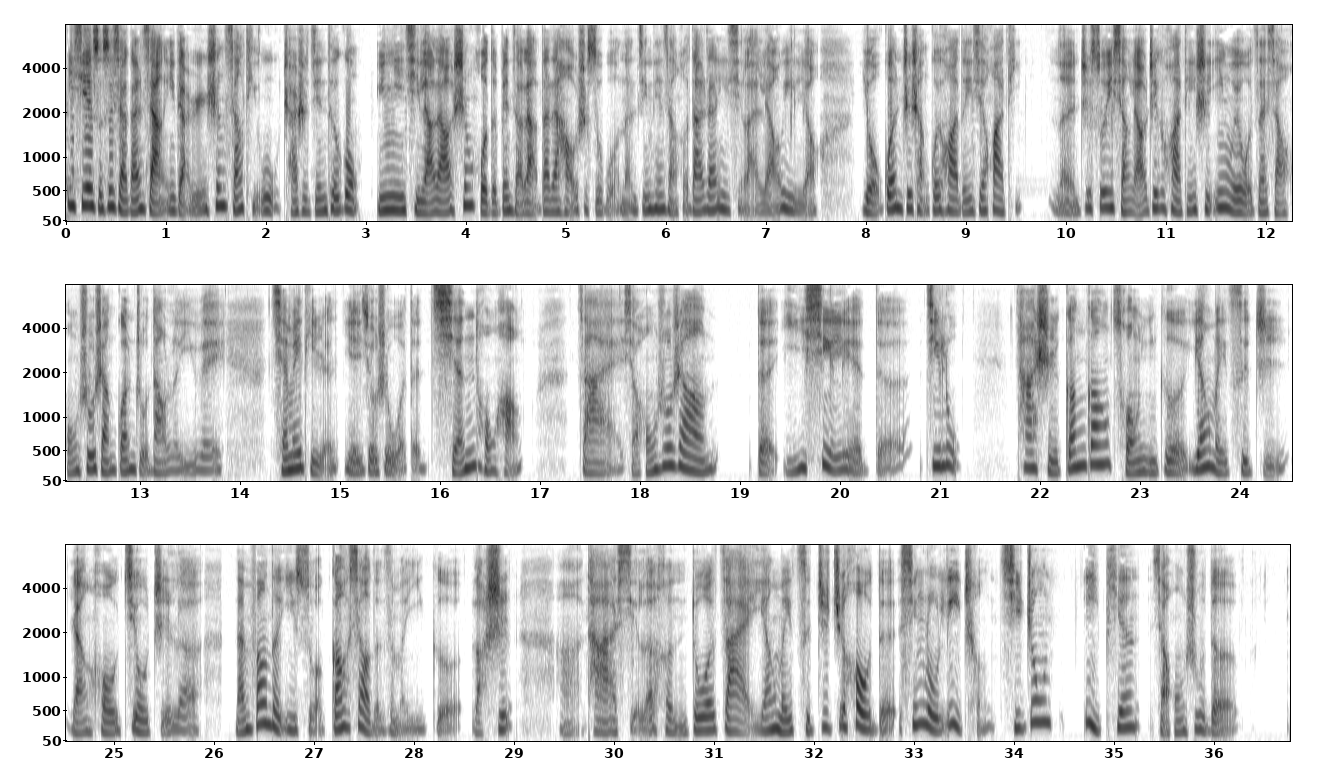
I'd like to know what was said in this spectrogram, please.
一些琐碎小感想，一点人生小体悟，茶时间特供，与你一起聊聊生活的边角料。大家好，我是苏博。那今天想和大家一起来聊一聊有关职场规划的一些话题。那之所以想聊这个话题，是因为我在小红书上关注到了一位前媒体人，也就是我的前同行，在小红书上的一系列的记录。他是刚刚从一个央媒辞职，然后就职了南方的一所高校的这么一个老师，啊，他写了很多在央媒辞职之后的心路历程，其中一篇小红书的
